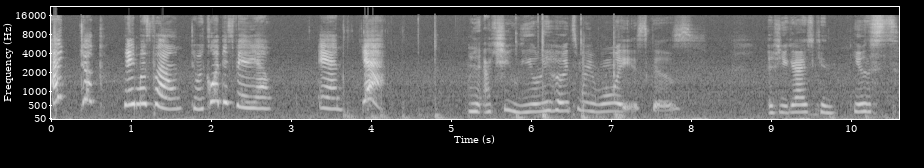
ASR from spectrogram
I took Rainbow's phone to record this video and yeah. And it actually really hurts my voice because if you guys can hear this,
